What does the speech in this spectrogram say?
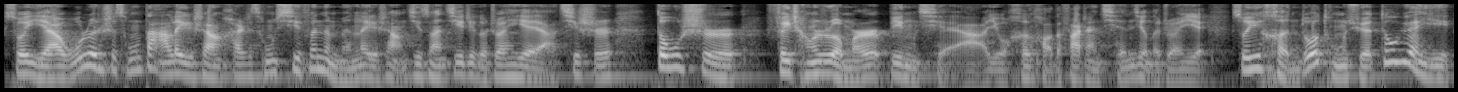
所以啊，无论是从大类上，还是从细分的门类上，计算机这个专业呀，其实都是非常热门，并且啊有很好的发展前景的专业。所以很多同学都愿意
